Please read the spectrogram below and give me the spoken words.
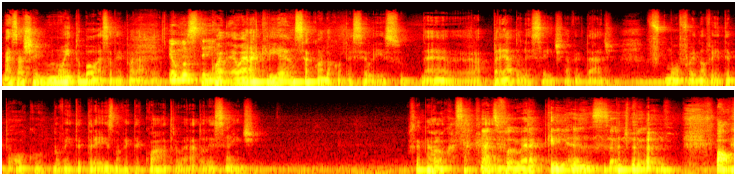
Mas eu achei muito boa essa temporada. Eu gostei. Eu era criança quando aconteceu isso, né? Eu era pré-adolescente, na verdade. Foi 90 e pouco, 93, 94, eu era adolescente. Você me olhou com essa cara. Mas foi, eu era criança. tipo, Bom,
